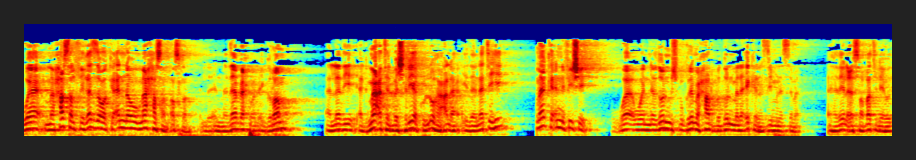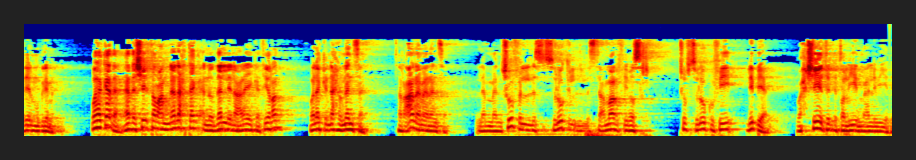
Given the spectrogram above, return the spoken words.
وما حصل في غزة وكأنه ما حصل أصلا. المذابح والإجرام الذي أجمعت البشرية كلها على إدانته ما كأن في شيء. وأن دول مش مجرمة حرب دول ملائكة نازلين من السماء. هذه العصابات اليهودية المجرمة. وهكذا. هذا شيء طبعا لا نحتاج أن ندلل عليه كثيرا ولكن نحن ننسى. سرعان ما ننسى. لما نشوف سلوك الاستعمار في مصر شوف سلوكه في ليبيا وحشية الإيطاليين مع الليبيين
